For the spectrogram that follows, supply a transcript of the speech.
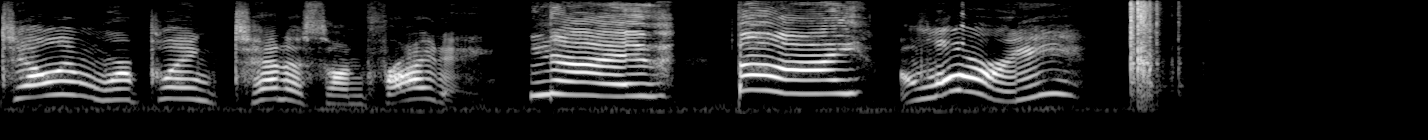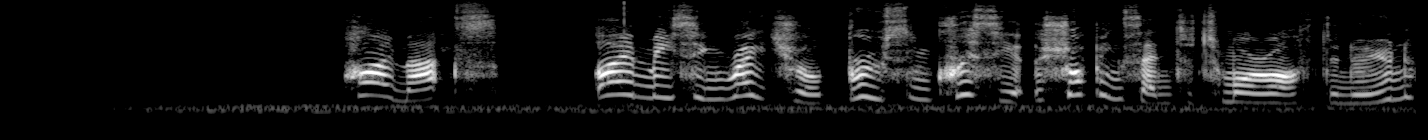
Tell him we're playing tennis on Friday. No. Bye. Laurie! Hi, Max. I am meeting Rachel, Bruce, and Chrissy at the shopping centre tomorrow afternoon.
